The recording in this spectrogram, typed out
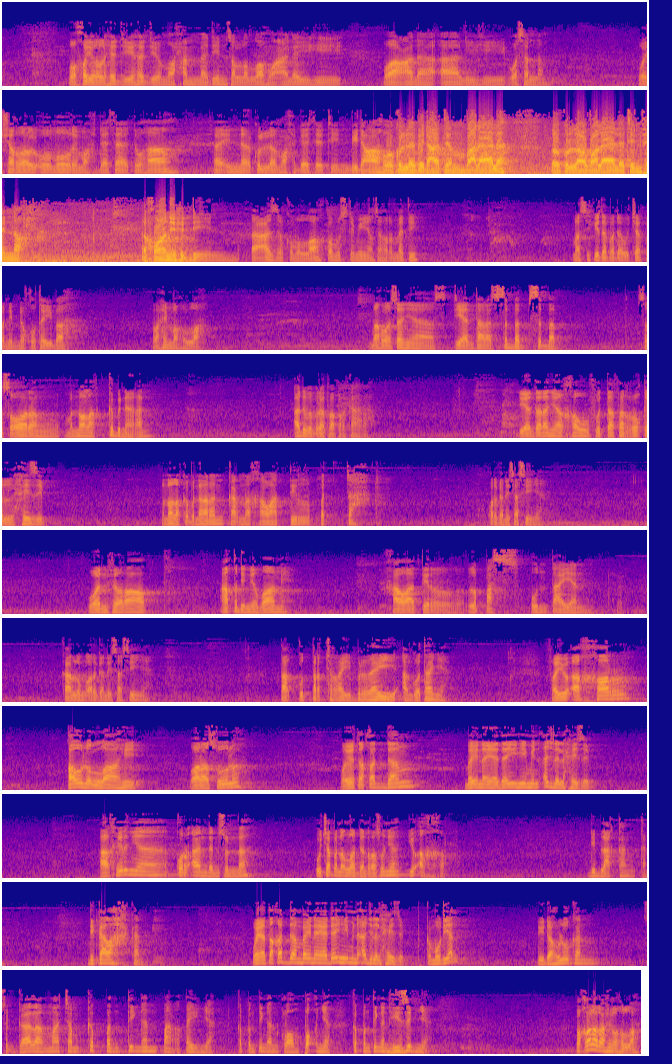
وخير الهدي هدي محمد صلى الله عليه وعلى آله وسلم. وشر الأمور محدثاتها فإن كل محدثة بدعة وكل بدعة ضلالة وكل ضلالة في النار. إخواني في الدين أعزكم الله كمسلمين yang saya hormati. Masih kita pada Qutaibah rahimahullah. Bahwasanya di antara sebab-sebab seseorang menolak kebenaran ada beberapa perkara. Di antaranya khaufu tafarruqil hizib. Menolak kebenaran karena khawatir pecah organisasinya. Wanfirat aqdi nizamih. Khawatir lepas untayan kalung organisasinya. Takut tercerai berai anggotanya. Fayuakhar qaulullahi wa rasuluh wa yataqaddam baina yadayhi min ajli al-hizb. Akhirnya Quran dan sunnah ucapan Allah dan Rasulnya yuakhir dibelakangkan. Dikalahkan. Wa yataqaddam baina yadayhi min ajli al-hizb kemudian didahulukan segala macam kepentingan partainya kepentingan kelompoknya kepentingan hizibnya. Faqala rahimahullah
